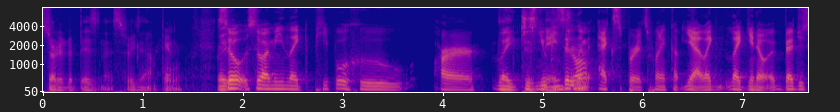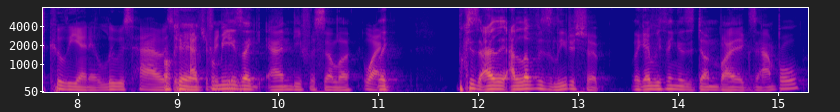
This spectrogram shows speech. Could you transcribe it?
started a business for example Right. So so I mean like people who are like just you consider drop them experts when it comes yeah like like you know Bedros Keuilian and Lewis Howes okay for me it's like andy Frisella. Why? like because i i love his leadership like everything is done by example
